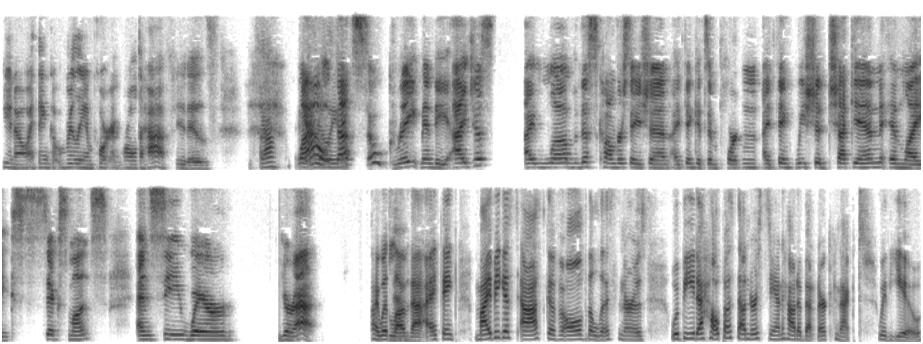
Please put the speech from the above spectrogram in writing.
you know i think a really important role to have It is. yeah Wow, really is. that's so great, Mindy. I just I love this conversation. I think it's important. I think we should check in in like 6 months and see where you're at. I would love And- that. I think my biggest ask of all of the listeners would be to help us understand how to better connect with you.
